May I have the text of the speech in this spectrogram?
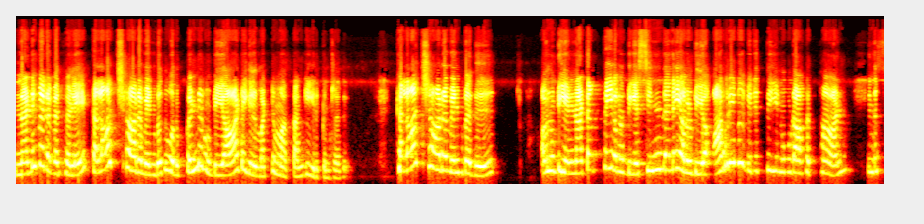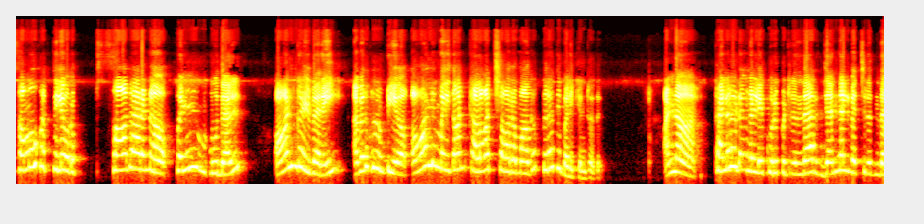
நடுவர் அவர்களே கலாச்சாரம் என்பது ஒரு பெண்ணினுடைய ஆடையில் மட்டுமா தங்கி இருக்கின்றது? கலாச்சாரம் என்பது அவனுடைய நடத்தை அவனுடைய சிந்தனை அவனுடைய அறிவு விருத்தியினூடாகத்தான் இந்த சமூகத்திலே ஒரு சாதாரண பெண் முதல் ஆண்கள் வரை அவர்களுடைய ஆளுமைதான் கலாச்சாரமாக பிரதிபலிக்கின்றது. அண்ணா பல இடங்களிலே குறிப்பிட்டிருந்தார் ஜன்னல் வச்சிருந்த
